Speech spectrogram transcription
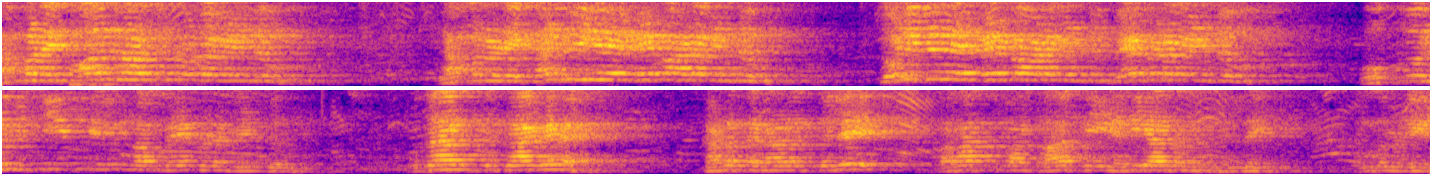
நம்மளை பாதுகாத்துக் கொள்ள வேண்டும். நம்மளுடைய கல்வியை மேம்பாட வேண்டும். தொழில் வேண்டும் மேம்பட வேண்டும். ஒவ்வொரு விஷயத்திலும் நாம் மேம்பட வேண்டும். உதாரணத்துக்காக கடந்த காலத்திலே மகாத்மா காந்தியை அறியாதவர்கள் இல்லை. நம்மளுடைய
